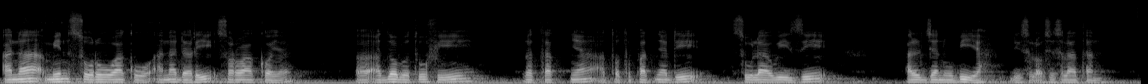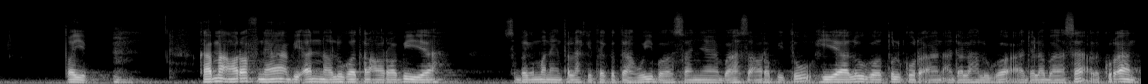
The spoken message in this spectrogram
Ana min Surwaku ana dari Surwako ya. Uh, adobatu fi letaknya atau tepatnya di Sulawesi Al-Janubiyah di Sulawesi Selatan. Taib. Kama arafna bi anna lughatal arabiyyah sebagaimana yang telah kita ketahui bahwasanya bahasa Arab itu hiya lughatul Quran adalah lugha adalah bahasa Al-Qur'an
